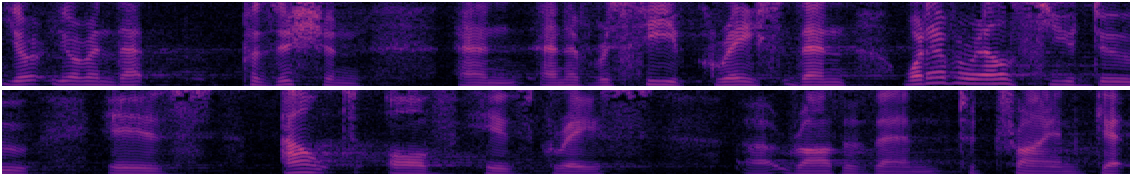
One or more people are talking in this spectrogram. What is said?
you're, you're in that position and, and have received grace, then whatever else you do is out of His grace uh, rather than to try and get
